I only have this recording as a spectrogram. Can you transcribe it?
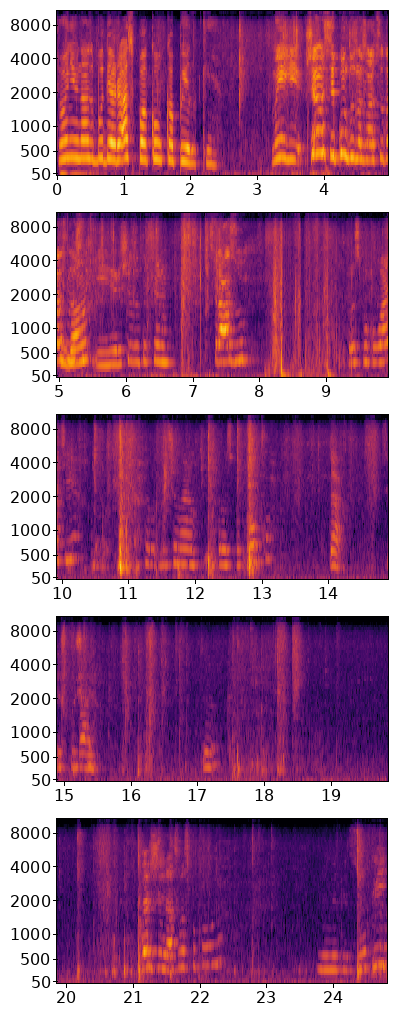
Сьогодні в нас буде розпаковка пилки. Ми її ще на секунду назад сюди Да. знесли і вирішили скажем, сразу розпакувати її. Починаємо розпаковку. Так, ці штучки. Так. Перший раз розпаковую. Ну, не 500.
